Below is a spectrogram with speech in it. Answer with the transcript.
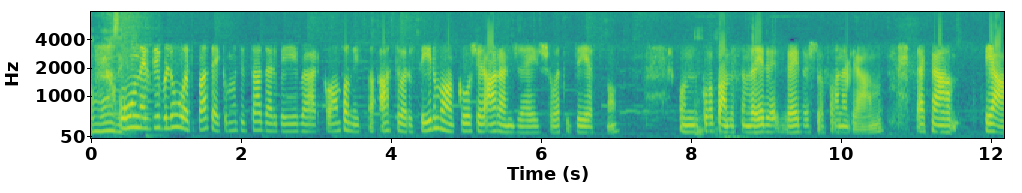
Un, mūzika. un es gribu ļoti pateikt, ka mums ir sadarbība ar komponistu Atvaru Sirmo, kurš ir aranžējis šo dziesmu. Un kopā mēs esam veidojuši veido šo fonogrammu. Tā kā Jā,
